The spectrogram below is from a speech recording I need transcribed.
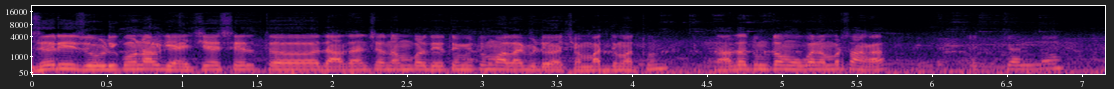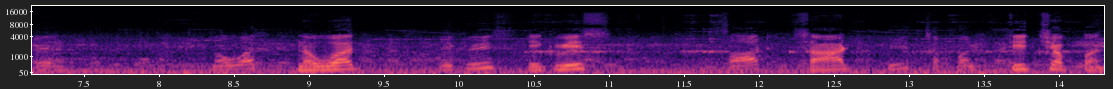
जर ही जोडी कोणाला घ्यायची असेल तर दादांचा नंबर देतो मी तुम्हाला व्हिडिओच्या माध्यमातून. दादा तुमचा मोबाईल नंबर सांगा. एक्क्याण्णव नव्वद नव्वद एकवीस एकवीस साठ साठ तीस छप्पन. तीस छप्पन.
